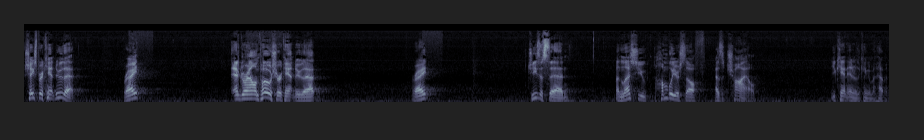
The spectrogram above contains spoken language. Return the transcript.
Shakespeare can't do that, right? Edgar Allan Poe sure can't do that, right? Jesus said, unless you humble yourself as a child, you can't enter the kingdom of heaven.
